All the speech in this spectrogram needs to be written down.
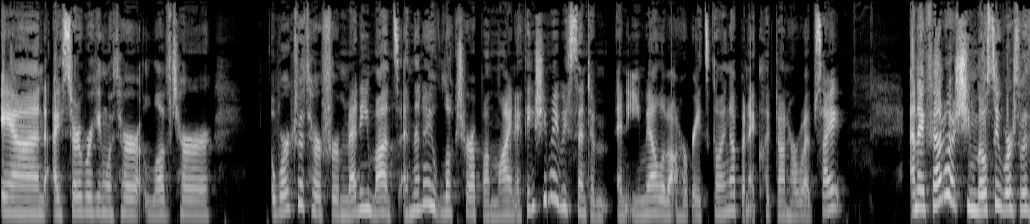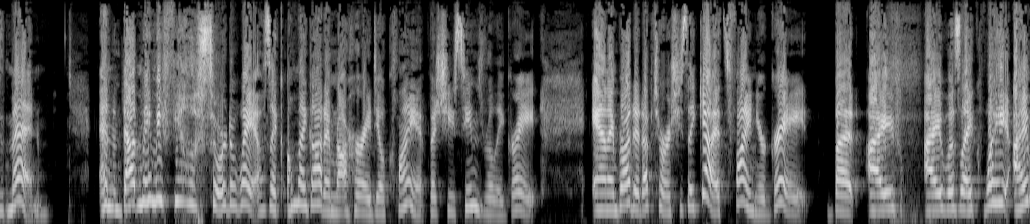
And I started working with her, loved her, worked with her for many months. And then I looked her up online. I think she maybe sent a, an email about her rates going up and I clicked on her website and I found out she mostly works with men. And that made me feel a sort of way. I was like, oh my God, I'm not her ideal client, but she seems really great. And I brought it up to her. She's like, yeah, it's fine. You're great. But I, I was like, wait, I'm,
